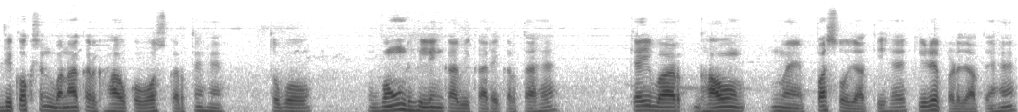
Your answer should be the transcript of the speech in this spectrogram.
डिकॉक्शन बनाकर घाव को वॉश करते हैं तो वो वाउंड हीलिंग का भी कार्य करता है। कई बार घावों में पस हो जाती है, कीड़े पड़ जाते हैं।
